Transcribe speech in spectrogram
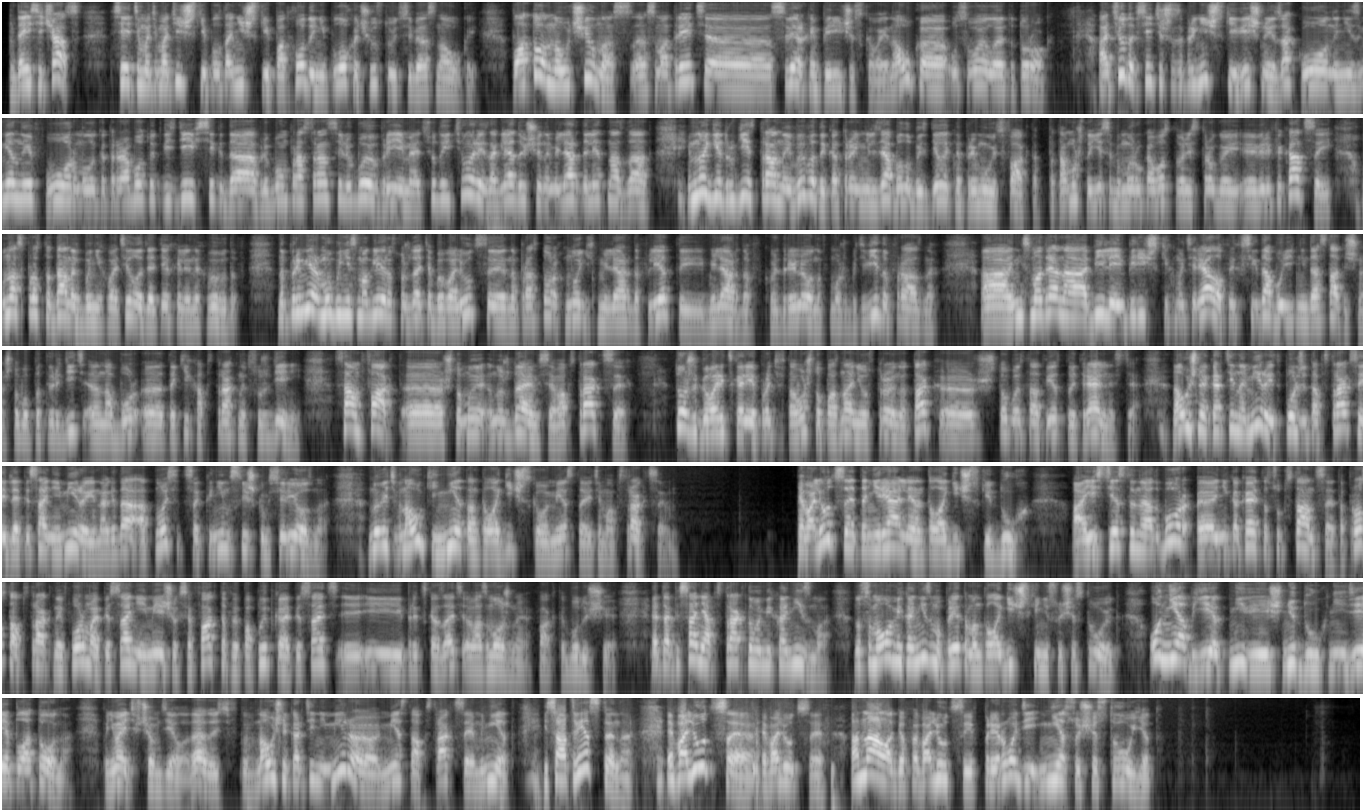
Да и сейчас все эти математические и платонические подходы неплохо чувствуют себя с наукой. Платон научил нас э, смотреть э, сверхэмпирического, и наука усвоила этот урок. Отсюда все эти шизофренические вечные законы, неизменные формулы, которые работают везде и всегда, в любом пространстве, любое время. Отсюда и теории, заглядывающие на миллиарды лет назад. И многие другие странные выводы, которые нельзя было бы сделать напрямую из фактов. Потому что если бы мы руководствовались строгой э, верификацией, у нас просто данных бы не хватило для тех или иных выводов. Например, мы бы не смогли рассуждать об эволюции на просторах многих миллиардов лет и миллиардов, квадриллионов, может быть, видов разных. А, несмотря на обилие эмпирических материалов, их всегда будет недостаточно достаточно, чтобы подтвердить э, набор э, таких абстрактных суждений. Сам факт, э, что мы нуждаемся в абстракциях, тоже говорит скорее против того, что познание устроено так, чтобы соответствовать реальности. Научная картина мира использует абстракции для описания мира и иногда относится к ним слишком серьезно. Но ведь в науке нет онтологического места этим абстракциям. Эволюция это нереальный онтологический дух – а естественный отбор э, не какая-то субстанция, это просто абстрактные формы описания имеющихся фактов и попытка описать и, и предсказать возможные факты, будущие. Это описание абстрактного механизма, но самого механизма при этом онтологически не существует. Он не объект, не вещь, не дух, не идея Платона. Понимаете, в чем дело, да? То есть в научной картине мира места абстракциям нет. И, соответственно, эволюция, эволюция, аналогов эволюции в природе не существует.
